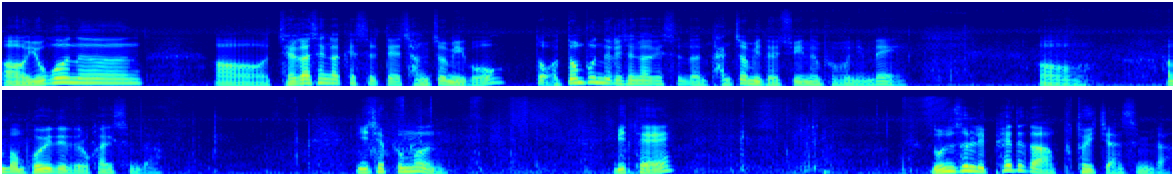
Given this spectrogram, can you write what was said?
어, 요거는 어, 제가 생각했을 때 장점이고 또 어떤 분들이 생각했을 때 단점이 될 수 있는 부분인데 어, 한번 보여드리도록 하겠습니다. 이 제품은 밑에 논슬립 패드가 붙어 있지 않습니다.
